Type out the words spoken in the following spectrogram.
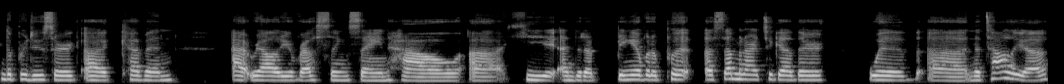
the producer uh, Kevin at Reality of Wrestling saying how uh, he ended up being able to put a seminar together with uh, Natalya,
